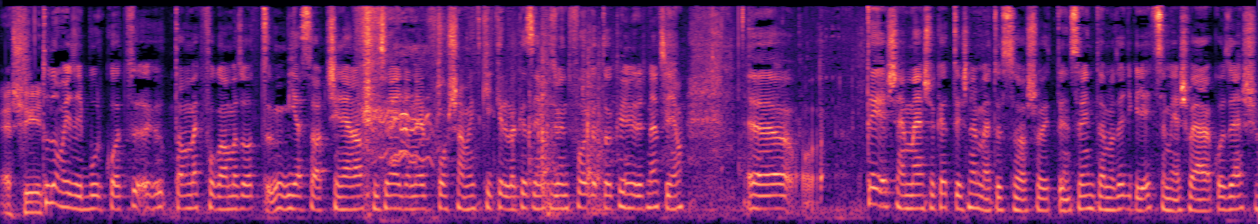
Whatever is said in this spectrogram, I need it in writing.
esélyt? Tudom, hogy ez egy burkoltan megfogalmazott mi a szart csinálnak, hiszen egyre nagyobb fos, amit kikerül a kezém, mint forgatókönyvíró, nem tudom teljesen más a kettő, és nem lehet összehasonlítani. Szerintem az egyik egy egyszemélyes vállalkozás,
